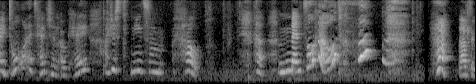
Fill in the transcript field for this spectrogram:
I don't want attention, okay? I just need some help. Mental help? That's a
